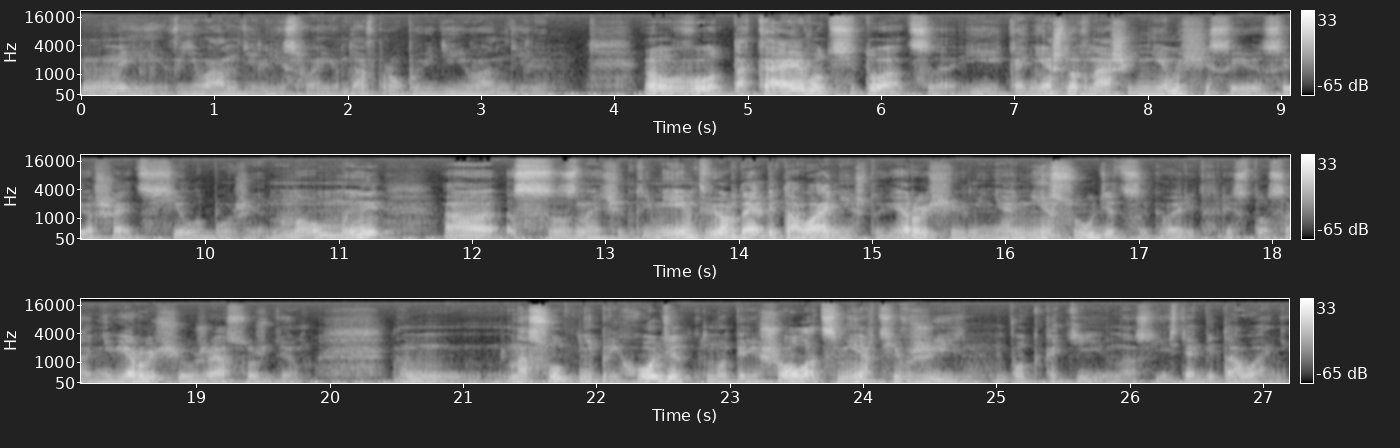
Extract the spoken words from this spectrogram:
ну, и в Евангелии своем, да, в проповеди Евангелия. Ну, вот такая вот ситуация. И, конечно, в нашей немощи совершается сила Божия. Но мы значит, имеем твердое обетование, что верующий в меня не судится, говорит Христос, а неверующий уже осужден. На суд не приходит, но перешел от смерти в жизнь. Вот какие у нас есть обетования.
